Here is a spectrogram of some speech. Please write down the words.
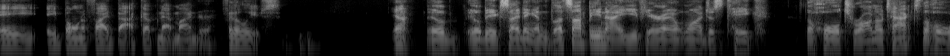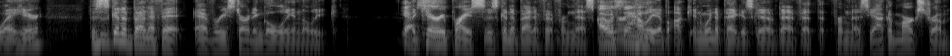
a a bona fide backup netminder for the Leafs. Yeah, it'll it'll be exciting, and let's not be naive here. I don't want to just take the whole Toronto tact the whole way here. This is going to benefit every starting goalie in the league. Yes. Like Carey Price is going to benefit from this. Connor thinking- Hellebuyck in Winnipeg is going to benefit from this. Jacob Markstrom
